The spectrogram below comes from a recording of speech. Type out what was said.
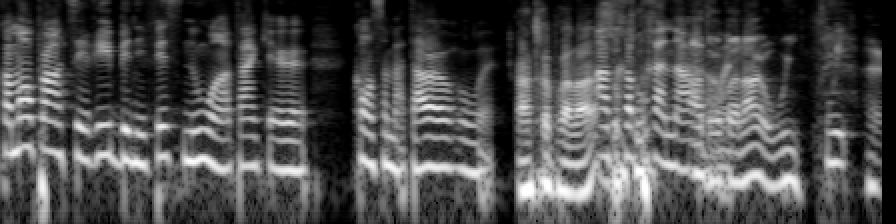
comment on peut en tirer bénéfice, nous, en tant que consommateurs ou... euh, Entrepreneur, surtout. Entrepreneur, ouais. Oui. Oui. Euh,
